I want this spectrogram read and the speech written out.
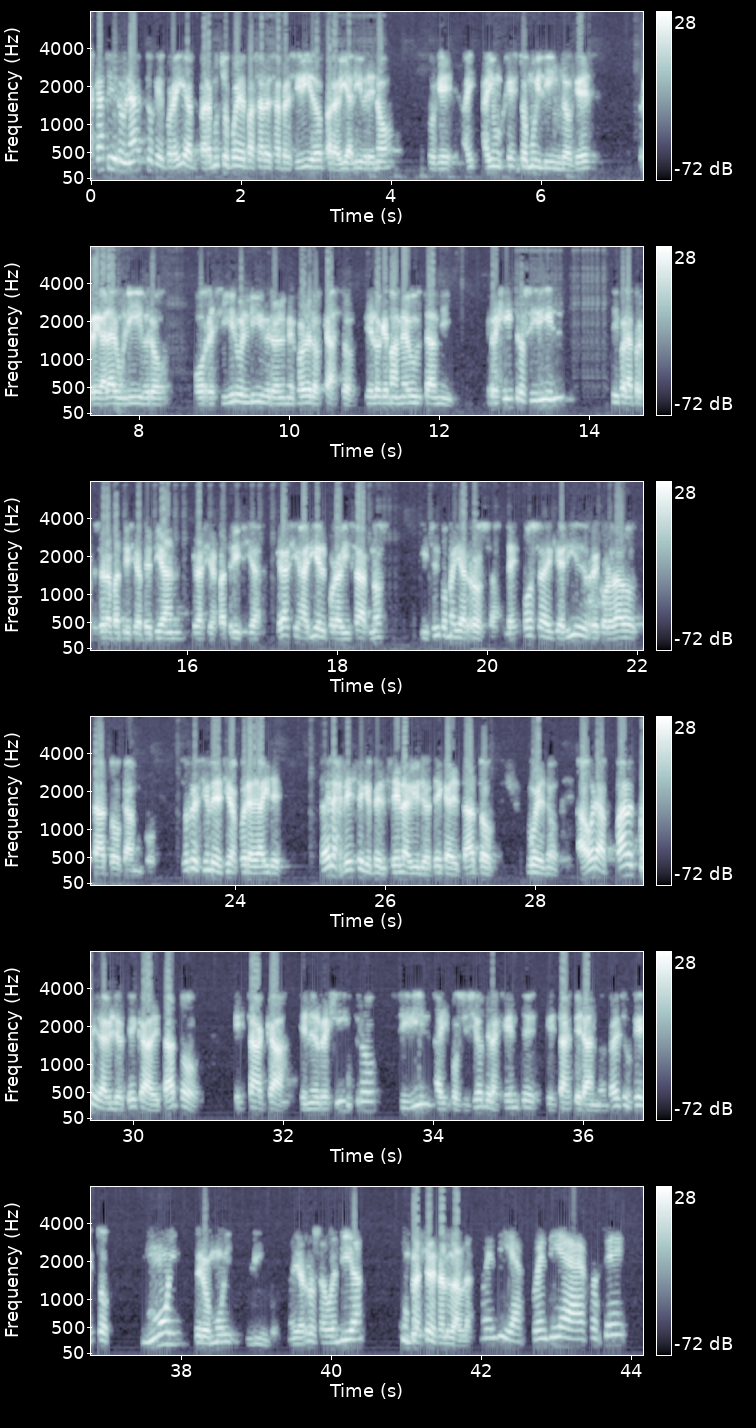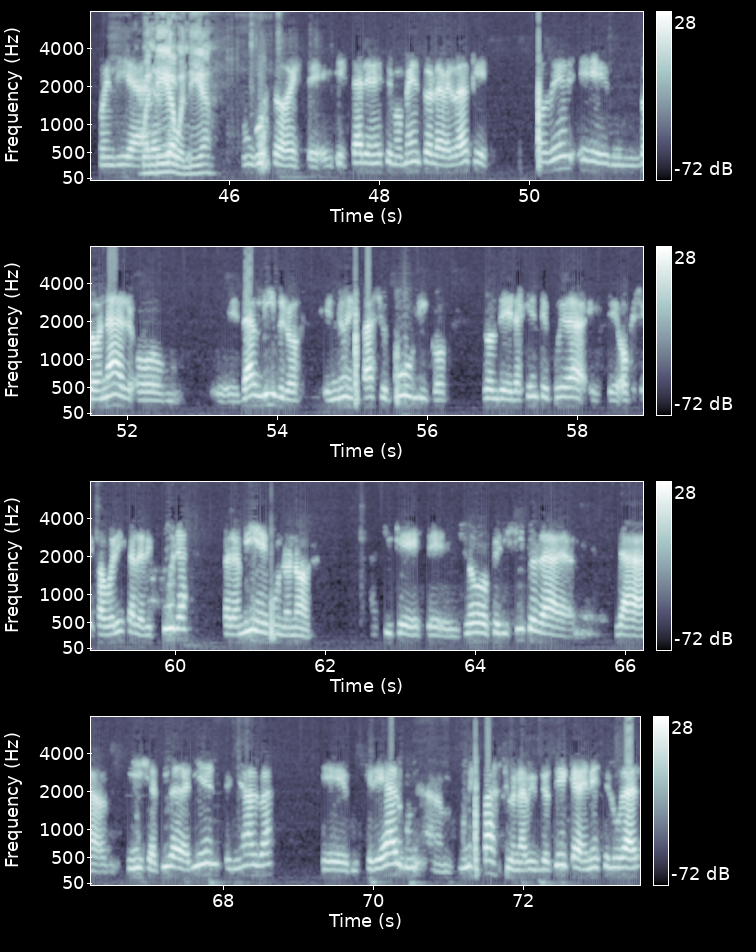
Acá estoy en un acto que por ahí para muchos puede pasar desapercibido, para Vía Libre no, porque hay, un gesto muy lindo que es regalar un libro o recibir un libro en el mejor de los casos, que es lo que más me gusta a mí. Registro civil, estoy con la profesora Patricia Petián, gracias Patricia, gracias Ariel por avisarnos, y estoy con María Rosa, la esposa del querido y recordado Tato Campo. Yo recién le decía fuera de aire, ¿sabes las veces que pensé en la biblioteca de Tato? Bueno, ahora parte de la biblioteca de Tato está acá, en el registro civil a disposición de la gente que está esperando. Me parece un gesto muy, pero muy lindo. María Rosa, buen día. Un placer saludarla. Buen día, buen día José, buen día. Buen día, buen día. Un gusto este, estar en este momento. La verdad que poder eh, donar o eh, dar libros en un espacio público donde la gente pueda este, o que se favorezca la lectura, para mí es un honor. Así que este, yo felicito la, la iniciativa de Ariel Peñalba, eh, crear un espacio en la biblioteca, en este lugar,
